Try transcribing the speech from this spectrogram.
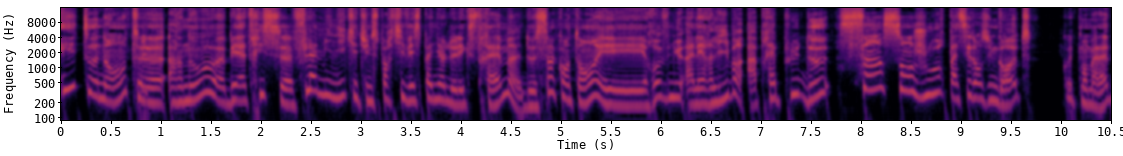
étonnante, euh, Arnaud, euh, Béatrice Flamini, qui est une sportive espagnole de l'extrême, de 50 ans, est revenue à l'air libre après plus de 500 jours passés dans une grotte. Complètement malade.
